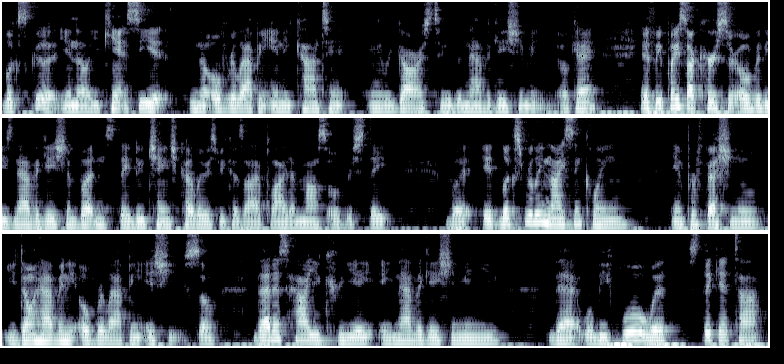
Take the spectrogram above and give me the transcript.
looks good. You know, you can't see it, you know, overlapping any content in regards to the navigation menu. Okay. And if we place our cursor over these navigation buttons, they do change colors because I applied a mouse over state, but it looks really nice and clean and professional. You don't have any overlapping issues. So that is how you create a navigation menu that will be full width, stick at top,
